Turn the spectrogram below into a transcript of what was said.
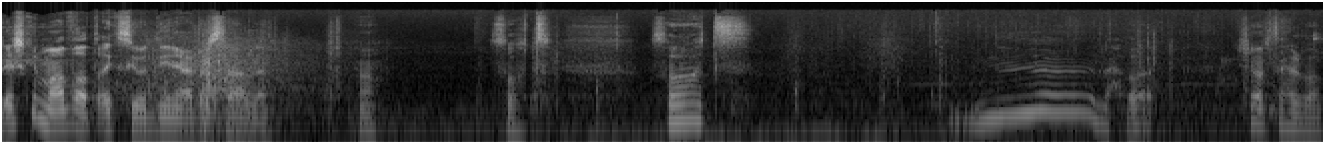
ليش كل ما أضغط X يوديني على الرسالة؟ ها صوت صوت. لحظة شو أفتح الباب؟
